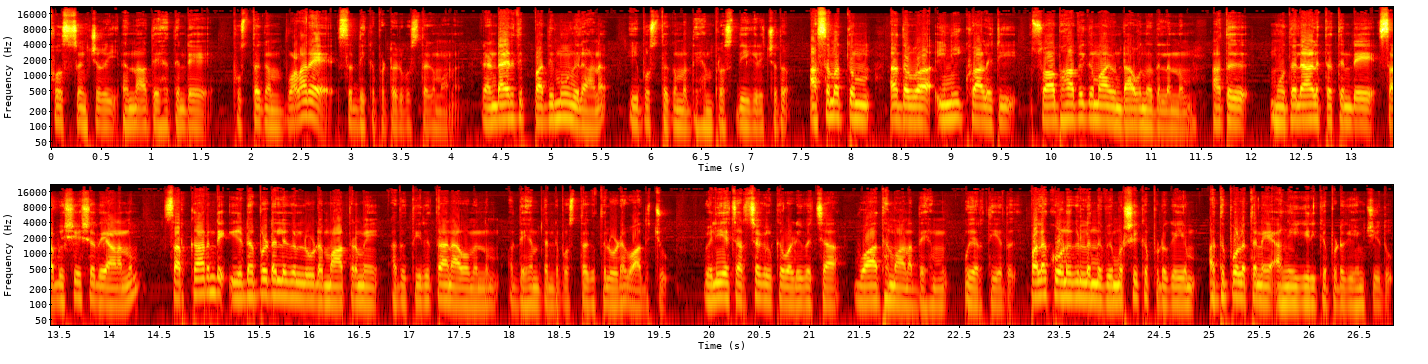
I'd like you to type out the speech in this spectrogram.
first century എന്ന അദ്ദേഹത്തിന്റെ പുസ്തകം വളരെ ശ്രദ്ധിക്കപ്പെട്ട ഒരു പുസ്തകമാണ്. രണ്ടായിരത്തി പതിമൂന്നിലാണ് ഈ പുസ്തകം അദ്ദേഹം പ്രസിദ്ധീകരിച്ചത്. അസമത്വം അഥവാ ഇനീക്വാളിറ്റി സ്വാഭാവികമായി ഉണ്ടാവുന്നതില്ലെന്നും അത് മുതലാളിത്തത്തിന്റെ സവിശേഷതയാണെന്നും സർക്കാരിന്റെ ഇടപെടലുകളിലൂടെ മാത്രമേ അത് തിരുത്താനാവുമെന്നും അദ്ദേഹം തന്റെ പുസ്തകത്തിലൂടെ വാദിച്ചു. വലിയ ചർച്ചകൾക്ക് വഴിവെച്ച വാദമാണ് അദ്ദേഹം ഉയർത്തിയത്. പല കോണുകളിൽ നിന്ന് വിമർശിക്കപ്പെടുകയും അതുപോലെ തന്നെ അംഗീകരിക്കപ്പെടുകയും ചെയ്തു.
